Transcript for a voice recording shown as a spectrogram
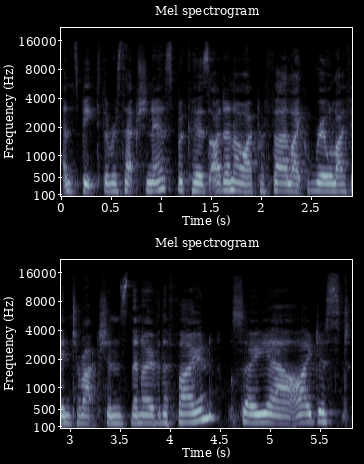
and speak to the receptionist because I don't know I prefer like real life interactions than over the phone. So yeah I just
